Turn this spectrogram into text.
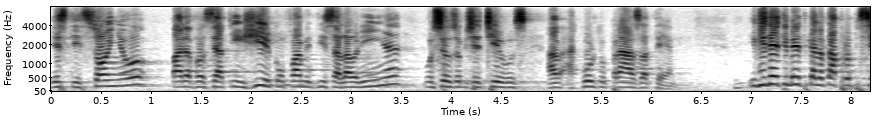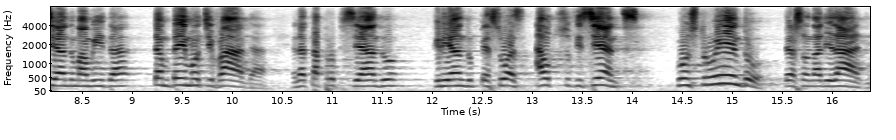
este sonho para você atingir, conforme disse a Laurinha, os seus objetivos a, a curto prazo até. Evidentemente que ela está propiciando uma vida também motivada, ela está propiciando, criando pessoas autossuficientes, construindo personalidade,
